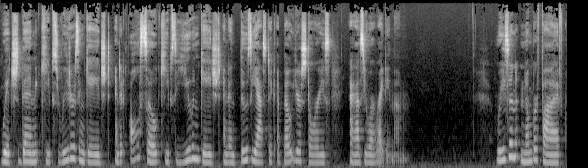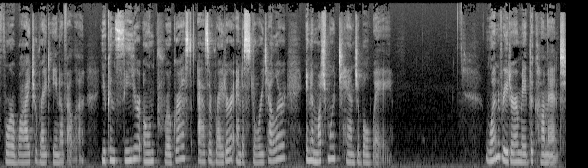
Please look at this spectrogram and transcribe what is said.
which then keeps readers engaged and it also keeps you engaged and enthusiastic about your stories as you are writing them. Reason number five for why to write a novella. You can see your own progress as a writer and a storyteller in a much more tangible way. One reader made the comment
